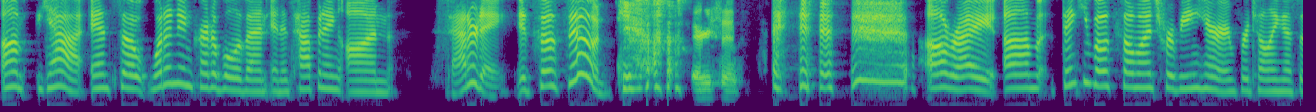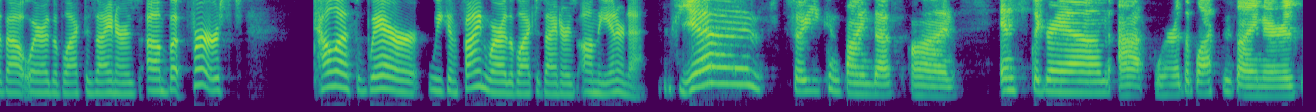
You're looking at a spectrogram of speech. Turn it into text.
um, yeah. And so, what an incredible event, and it's happening on Saturday. It's so soon. Yeah, very soon. All right. Um, thank you both so much for being here and for telling us about where are the black designers. Um, but first, tell us where we can find where are the black designers on the internet. Yes. So you can find us on Instagram at where are the black designers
